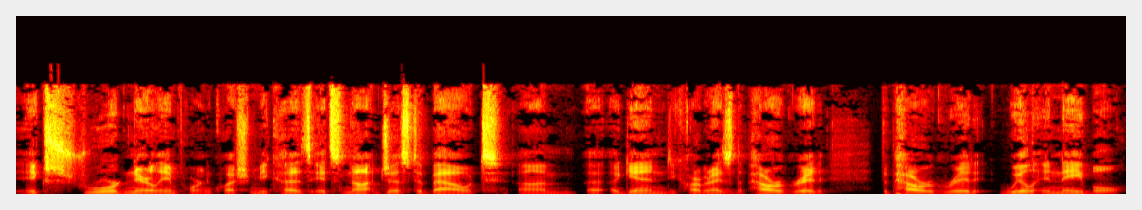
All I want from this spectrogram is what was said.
extraordinarily important question because it's not just about, um, again, decarbonizing the power grid. The power grid will enable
